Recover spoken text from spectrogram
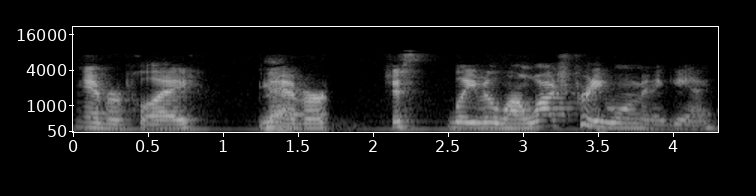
Never play. Yeah. Never. Just leave it alone. Watch Pretty Woman again.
